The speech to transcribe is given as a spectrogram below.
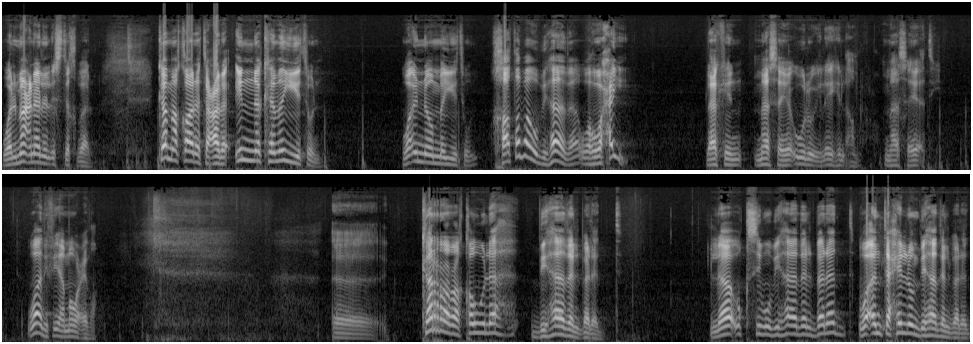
والمعنى للاستقبال. كما قال تعالى إنك ميت وإنهم ميتون. خاطبه بهذا وهو حي لكن ما سيؤول إليه الأمر ما سيأتي. وهذه فيها موعظة. آه كرر قوله بهذا البلد. لا أقسم بهذا البلد وأنت حل بهذا البلد.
